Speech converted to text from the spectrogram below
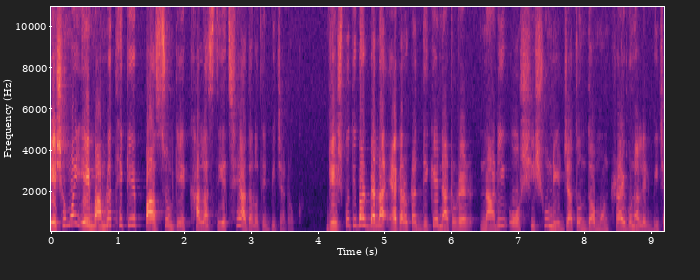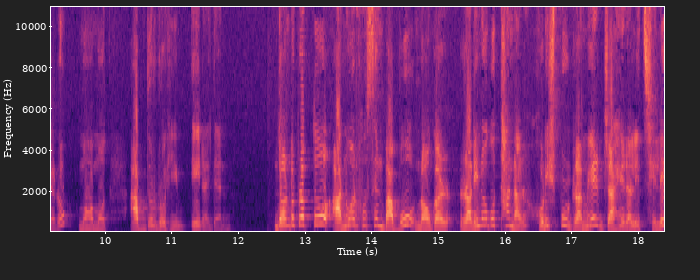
এ সময় এই মামলা থেকে পাঁচজনকে খালাস দিয়েছে আদালতের বিচারক। বৃহস্পতিবার বেলা এগারোটার দিকে নাটোরের নারী ও শিশু নির্যাতন দমন ট্রাইব্যুনালের বিচারক মোহাম্মদ আব্দুর রহিম এই রায় দেন। দণ্ডপ্রাপ্ত আনোয়ার হোসেন বাবু নওগাঁর রানীনগর থানার হরিশপুর গ্রামের জাহের আলীর ছেলে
